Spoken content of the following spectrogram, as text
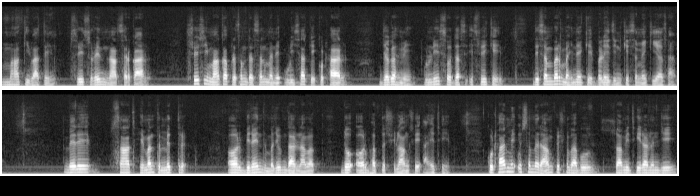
माँ की बातें। श्री सुरेंद्र नाथ सरकार। श्री श्री माँ का प्रथम दर्शन मैंने उड़ीसा के कुठार जगह में 1910 ईस्वी के दिसंबर महीने के बड़े दिन के समय किया था। मेरे साथ हेमंत मित्र और वीरेंद्र मजुमदार नामक दो और भक्त शिलांग से आए थे। कुठार में उस समय रामकृष्ण बाबू, स्वामी धीरानंद जी,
